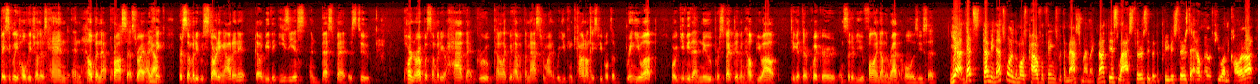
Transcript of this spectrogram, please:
basically hold each other's hand and help in that process, right? Yeah. I think for somebody who's starting out in it, that would be the easiest and best bet is to partner up with somebody or have that group, kind of like we have with the mastermind, where you can count on these people to bring you up or give you that new perspective and help you out to get there quicker instead of you falling down the rabbit hole, as you said. Yeah, that's. I mean, that's one of the most powerful things with the mastermind. Like, not this last Thursday, but the previous Thursday. I don't remember if you were on the call or not,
